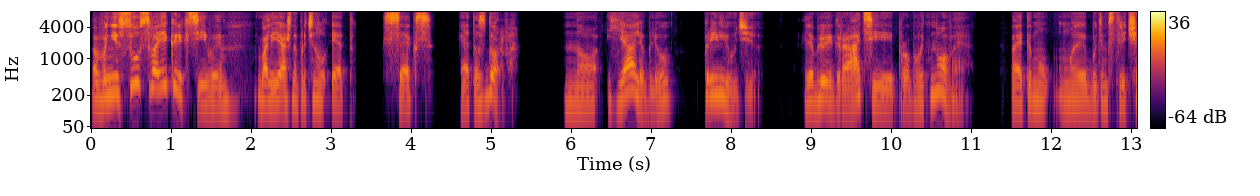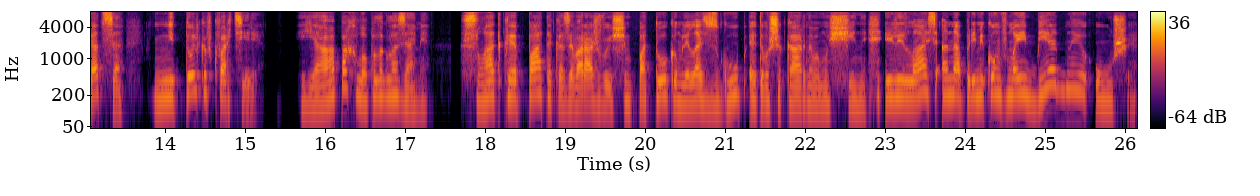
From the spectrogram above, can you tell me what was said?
«Внесу свои коррективы», — вальяжно протянул Эд. «Секс — это здорово. Но я люблю прелюдию. Люблю играть и пробовать новое. Поэтому мы будем встречаться не только в квартире. Я похлопала глазами. Сладкая патока завораживающим потоком лилась с губ этого шикарного мужчины, и лилась она прямиком в мои бедные уши.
